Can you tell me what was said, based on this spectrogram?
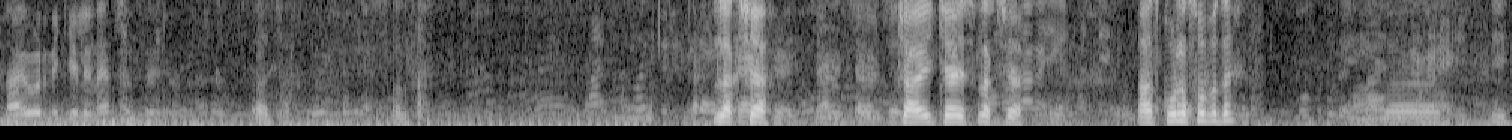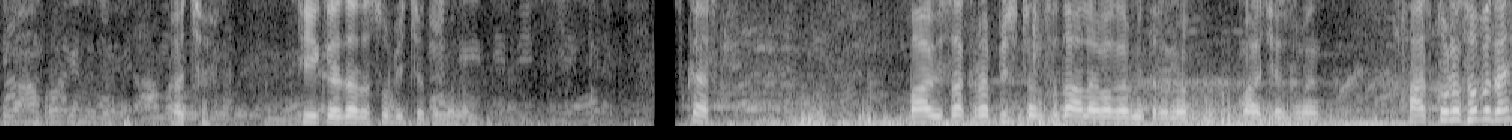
ड्रायव्हरने केले नाही सांगता. अच्छा चालतं लक्ष चाळीस चाळीस लक्ष आज कोणासोबत आहे? अच्छा ठीक आहे दादा शुभेच्छा तुम्हाला. नमस्कार. बावीस अकरा पिस्टन सुद्धा आलाय बघा मित्रांनो माळशेज आज कोणासोबत आहे?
